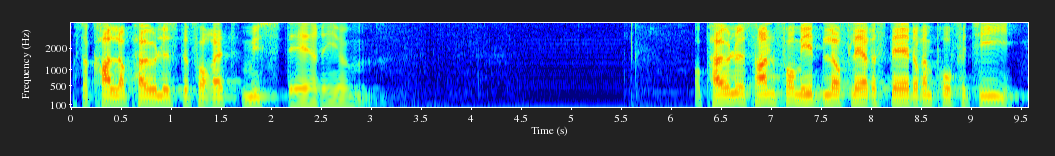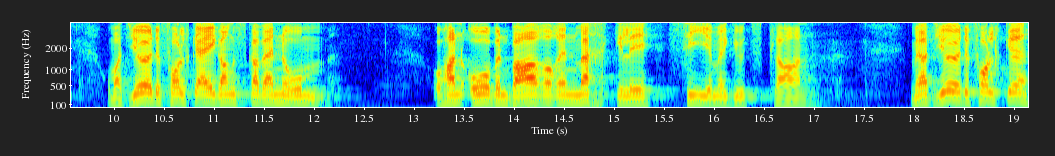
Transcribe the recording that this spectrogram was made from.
Og Så kaller Paulus det for et mysterium. Og Paulus han formidler flere steder en profeti om at jødefolket en gang skal vende om. Og han åpenbarer en merkelig side med Guds plan. Med at jødefolket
